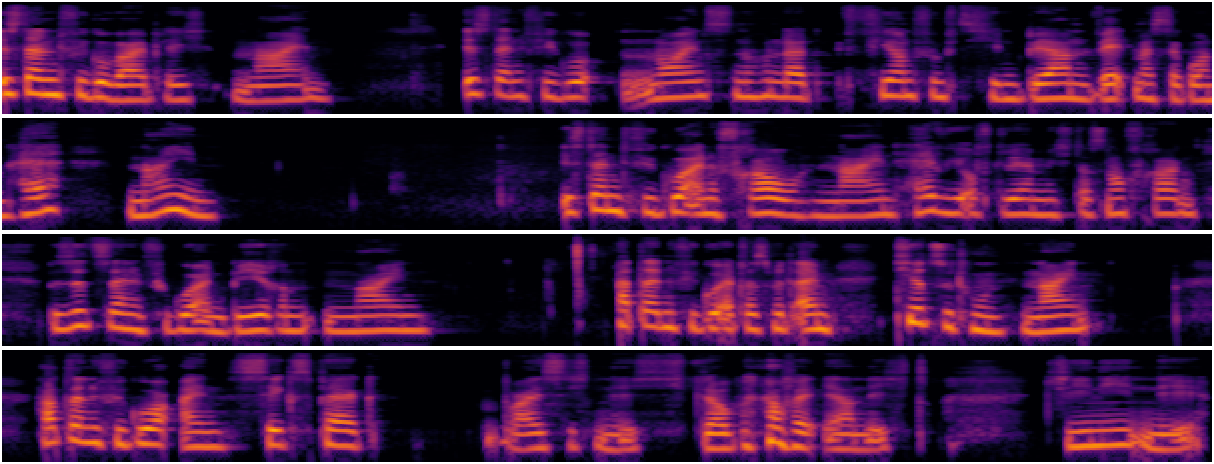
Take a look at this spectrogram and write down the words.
Ist deine Figur weiblich? Nein. Ist deine Figur 1954 in Bern Weltmeister geworden? Hä? Nein. Ist deine Figur eine Frau? Nein. Hä, wie oft werden mich das noch fragen? Besitzt deine Figur einen Bären? Nein. Hat deine Figur etwas mit einem Tier zu tun? Nein. Hat deine Figur ein Sixpack? Weiß ich nicht. Ich glaube aber eher nicht. Genie? Nee.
